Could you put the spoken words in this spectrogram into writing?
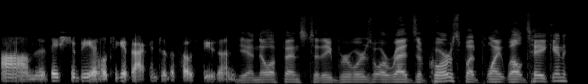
um, that they should be able to get back into the postseason. Yeah, no offense to the Brewers or Reds, of course, but point well taken.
